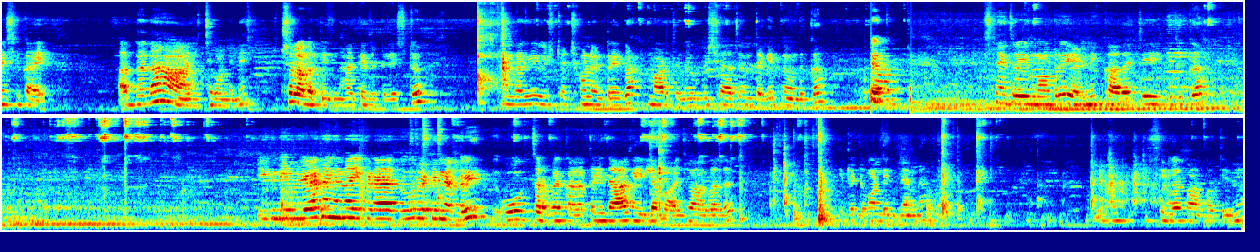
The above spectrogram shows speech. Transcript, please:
ಮೆಣಸಿಕಾಯಿ ಅದನ್ನ ಹೆಚ್ಕೊಂಡಿನಿ ಚಲೋ ಆಗತ್ತೆ ಇದನ್ನ ಹಾಕಿದ್ರೆ ಟೇಸ್ಟು ಹಾಗಾಗಿ ಇಷ್ಟು ಹಚ್ಕೊಂಡಿನಿ ರೀ ಈಗ. ಮಾಡ್ತೀನಿ. ಬಿಸಿ ಆಚೆ ತೆಗಿತೀನಿ ಒಂದಕ್ಕೆ. ಸ್ನೇಹಿತರೆ, ಈಗ ನೋಡ್ರಿ ಎಣ್ಣೆ ಕಾದೈತಿ ಈಗ ಇದಕ್ಕೆ ಈಗ ನೀವು ಹೇಳ್ದಂಗೆ ಈ ಕಡೆ ದೂರ ಇಟ್ಟಿನಲ್ರಿ. ಹೋಗಿ ತರಬೇಕಾಗತ್ತೆ. ಇದಾಗ ಇಲ್ಲ, ಬಾಜು ಆಗೋದು ಇದು ಇಟ್ಕೊಂಡಿದ್ದೆ ಸಿಗಕ್ಕೆ ಹಾಕೋತೀನಿ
